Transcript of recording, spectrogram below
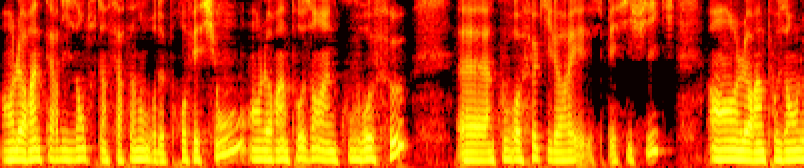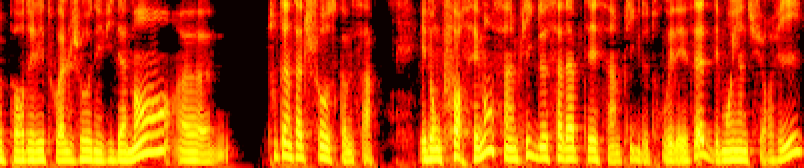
en leur interdisant tout un certain nombre de professions, en leur imposant un couvre-feu, euh, un couvre-feu qui leur est spécifique, en leur imposant le port de l'étoile jaune évidemment, euh, tout un tas de choses comme ça. Et donc forcément, ça implique de s'adapter, ça implique de trouver des aides, des moyens de survie,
